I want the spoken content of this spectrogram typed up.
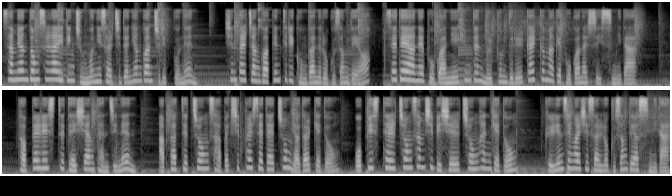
삼연동 슬라이딩 중문이 설치된 현관 출입구는 신발장과 팬트리 공간으로 구성되어 세대 안에 보관이 힘든 물품들을 깔끔하게 보관할 수 있습니다. 더 팰리스트 대시양 단지는 아파트 총 418세대 총 8개 동, 오피스텔 총 32실 총 1개 동, 근린생활시설로 구성되었습니다.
